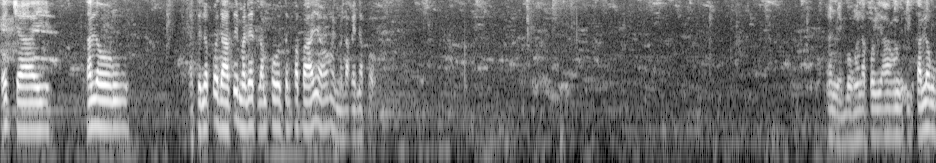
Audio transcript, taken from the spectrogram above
pechay, talong. Ito na po, dati maliit lang po itong papaya. Okay, malaki na po. Ay, may bunga na po yung, yung talong.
